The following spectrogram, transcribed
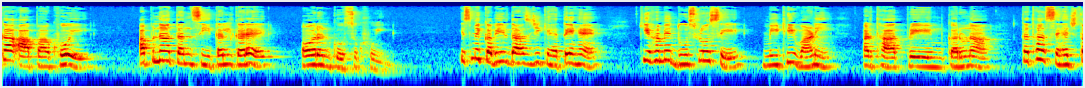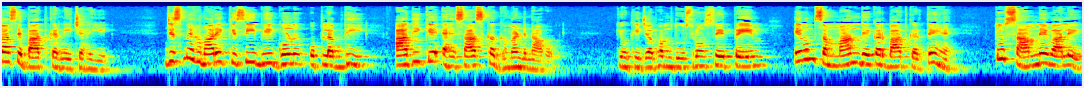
का आपा खोई, अपना तन शीतल करे और उनको सुख हुई। इसमें कबीरदास जी कहते हैं कि हमें दूसरों से मीठी वाणी, अर्थात प्रेम, करुणा तथा सहजता से बात करनी चाहिए, जिसमें हमारे किसी भी गुण, उपलब्धि आदि के एहसास का घमंड ना हो। क्योंकि जब हम दूसरों से प्रेम एवं सम्मान देकर बात करते हैं तो सामने वाले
